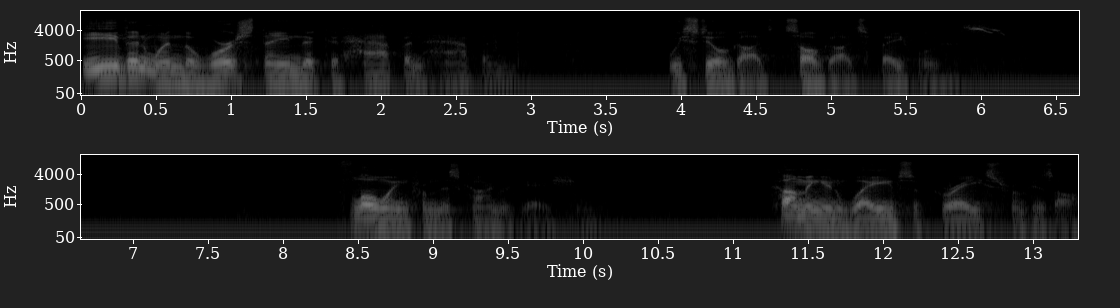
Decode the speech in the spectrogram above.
Even when the worst thing that could happen happened, we still God, saw God's faithfulness flowing from this congregation, coming in waves of grace from His altar.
